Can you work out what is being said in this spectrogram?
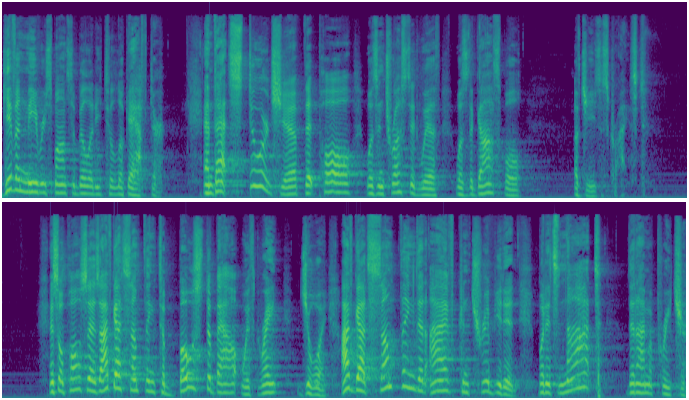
given me responsibility to look after. And that stewardship that Paul was entrusted with was the gospel of Jesus Christ. And so Paul says, I've got something to boast about with great joy. I've got something that I've contributed, but it's not that I'm a preacher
